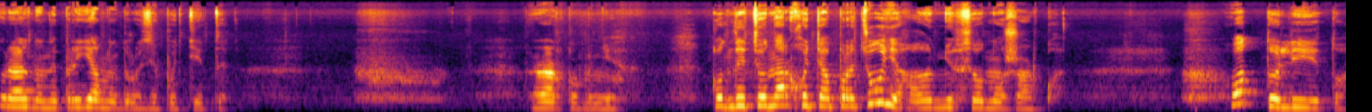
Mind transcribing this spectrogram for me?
Ну, реально неприємно, друзі, потіти. Жарко мені. Кондиціонер хоча працює, але мені все одно жарко. От то літо.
